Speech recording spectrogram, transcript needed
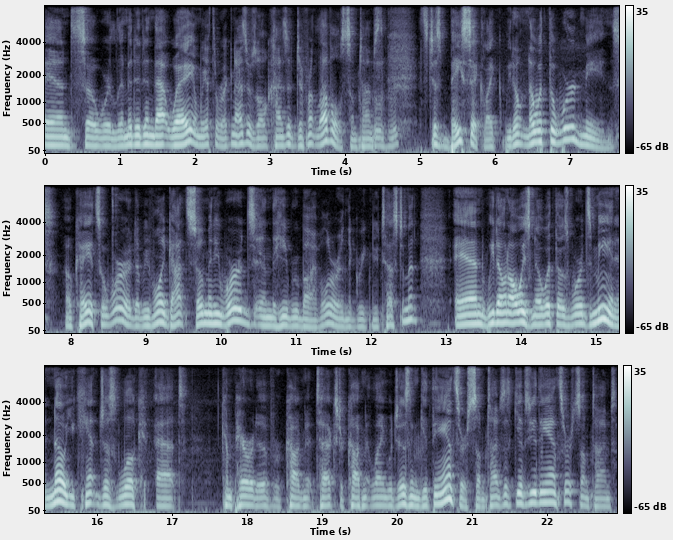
and so we're limited in that way and we have to recognize there's all kinds of different levels sometimes mm-hmm. it's just basic like we don't know what the word means okay it's a word that we've only got so many words in the hebrew bible or in the greek new testament and we don't always know what those words mean and no you can't just look at comparative or cognate text or cognate languages and get the answer sometimes it gives you the answer sometimes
